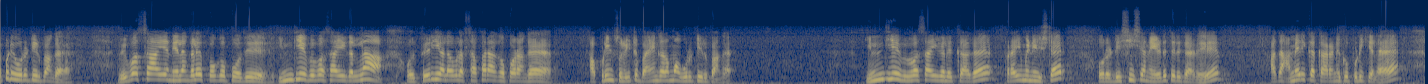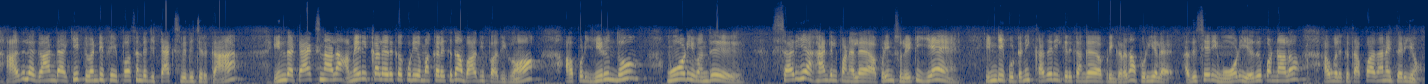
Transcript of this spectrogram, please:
எப்படி உருட்டியிருப்பாங்க? விவசாய நிலங்களே போக போகுது. இந்திய விவசாயிகள்லாம் ஒரு பெரிய அளவில் சஃபர் ஆக போகிறாங்க அப்படின்னு சொல்லிட்டு பயங்கரமாக உருட்டியிருப்பாங்க இந்திய விவசாயிகளுக்காக பிரைம் மினிஸ்டர் ஒரு டிசிஷனை எடுத்திருக்காரு. அது அமெரிக்காக்காரனுக்கு பிடிக்கல. அதில் காண்டாக்கி டுவெண்ட்டி ஃபைவ் பர்சன்டேஜ் டேக்ஸ் விதிச்சிருக்கான். இந்த டேக்ஸ்னால அமெரிக்காவில் இருக்கக்கூடிய மக்களுக்கு தான் பாதிப்பு அதிகம். அப்படி இருந்தும் மோடி வந்து சரியாக ஹேண்டில் பண்ணலை அப்படின்னு சொல்லிட்டு ஏன் இந்திய கூட்டணி கதறிக்கு இருக்காங்க அப்படிங்கிறதான் புரியலை. அது சரி மோடி எது பண்ணாலும் அவங்களுக்கு தப்பாக தானே தெரியும்.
